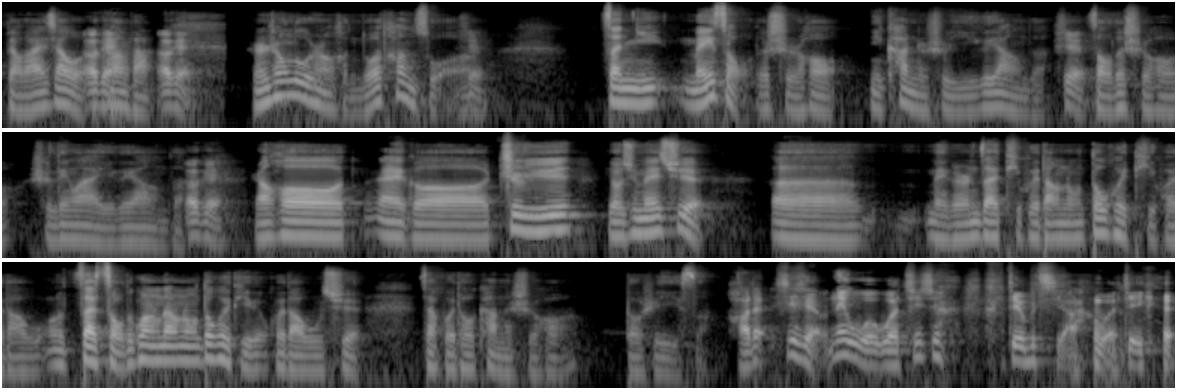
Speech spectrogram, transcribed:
表达一下我的看法。OK 人生路上很多探索，在你没走的时候，你看着是一个样子，是走的时候是另外一个样子。OK 然后那个至于有趣没趣，呃，每个人在体会当中都会体会到无，呃在走的过程当中都会体会到无趣，在回头看的时候都是意思。好的，谢谢。那我我其实对不起啊，我这个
